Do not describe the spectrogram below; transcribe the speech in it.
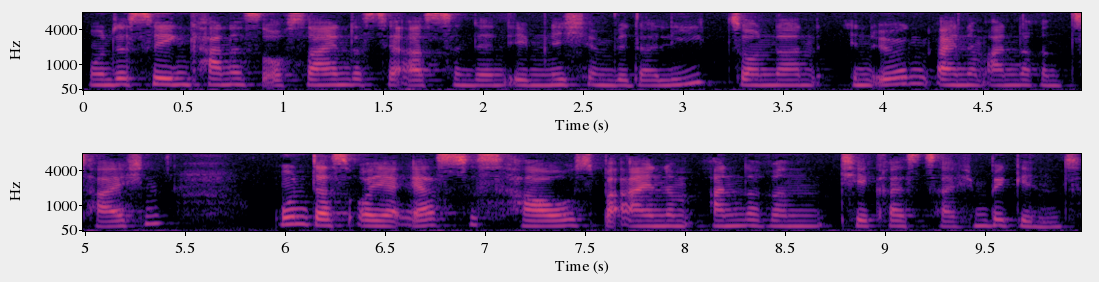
Und deswegen kann es auch sein, dass der Aszendent eben nicht im Widder liegt, sondern in irgendeinem anderen Zeichen und dass euer erstes Haus bei einem anderen Tierkreiszeichen beginnt.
